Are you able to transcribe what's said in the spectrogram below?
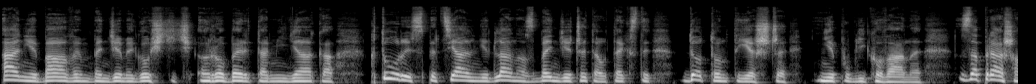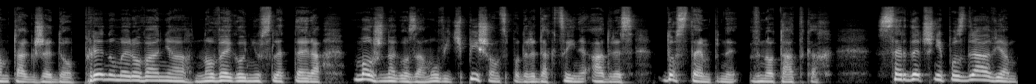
a niebawem będziemy gościć Roberta Miniaka, który specjalnie dla nas będzie czytał teksty dotąd jeszcze niepublikowane. Zapraszam także do prenumerowania nowego newslettera. Można go zamówić pisząc pod redakcyjny adres dostępny w notatkach. Serdecznie pozdrawiam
